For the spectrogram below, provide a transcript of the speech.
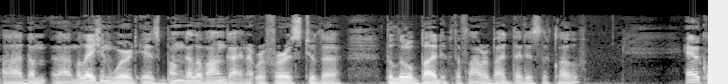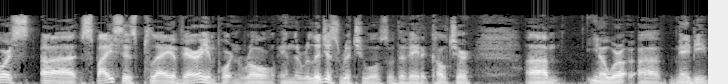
Uh, the uh, Malaysian word is bunga lavanga, and it refers to the the little bud, the flower bud that is the clove. And of course, uh, spices play a very important role in the religious rituals of the Vedic culture. Um, you know, we're uh, maybe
